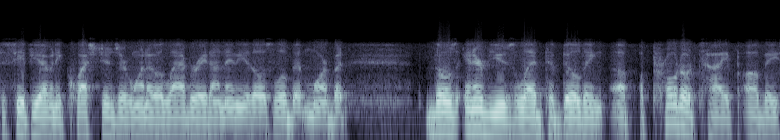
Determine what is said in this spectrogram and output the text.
to see if you have any questions or want to elaborate on any of those a little bit more. But those interviews led to building a, a prototype of a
